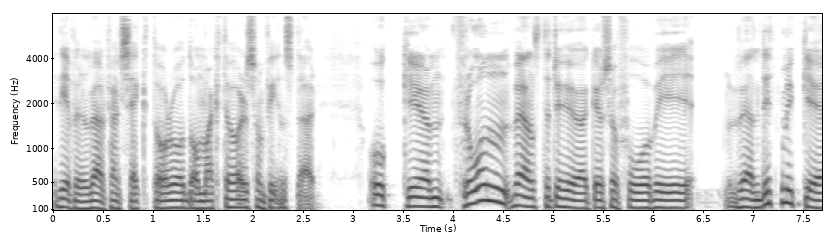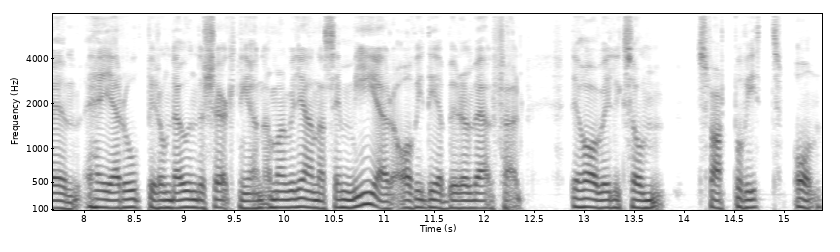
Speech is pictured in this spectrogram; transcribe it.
idéburen välfärdssektor och de aktörer som finns där. Och eh, från vänster till höger så får vi väldigt mycket hejarop i de där undersökningarna. Man vill gärna se mer av idéburen välfärd. Det har vi liksom svart på vitt om.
